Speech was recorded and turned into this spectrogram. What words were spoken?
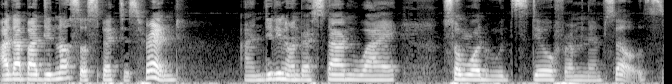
Adaba did not suspect his friend and didn't understand why someone would steal from themselves.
